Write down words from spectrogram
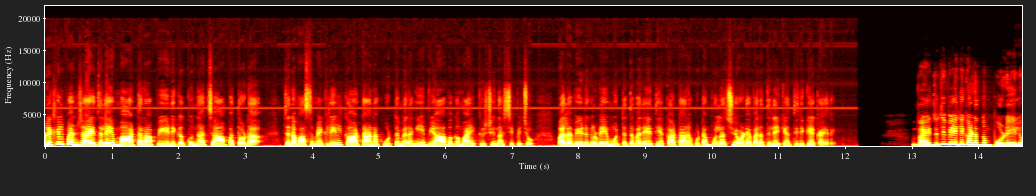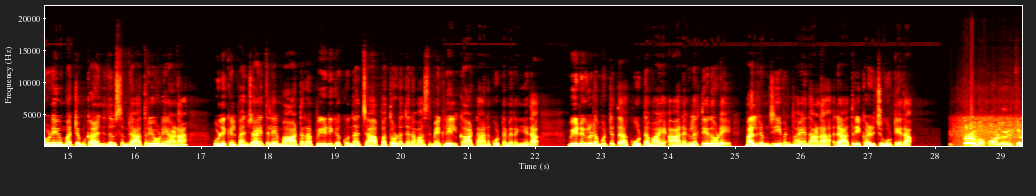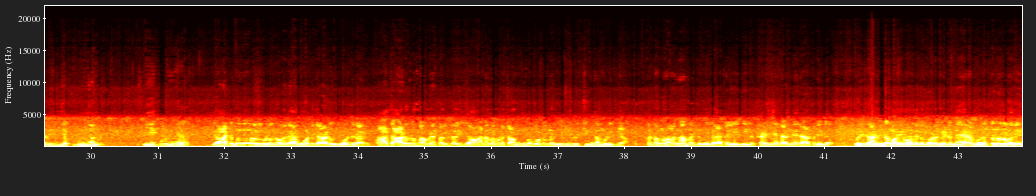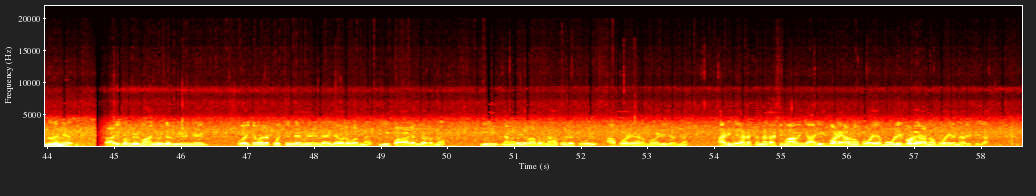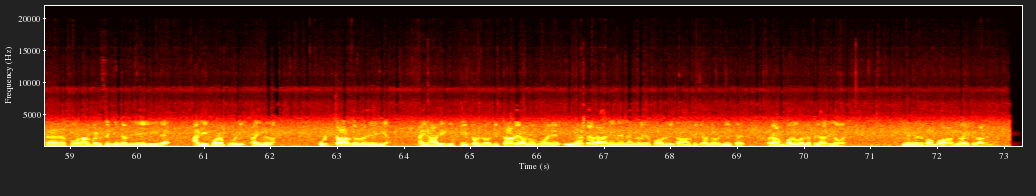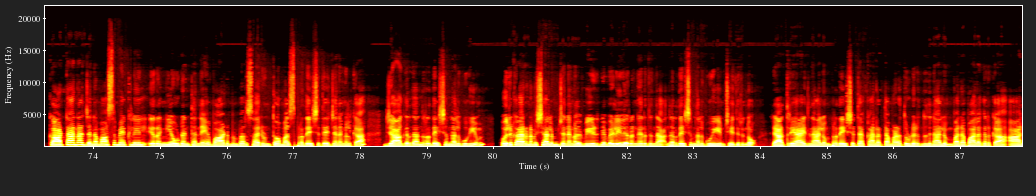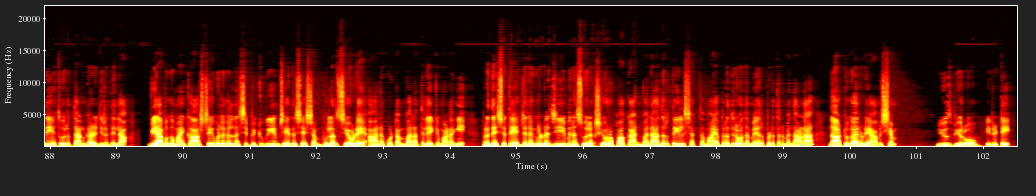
ഉളിക്കൽ പഞ്ചായത്തിലെ മാട്ടറ പീടികക്കുന്ന ചാപ്പത്തോട് ജനവാസ മേഖലയിൽ കാട്ടാന കൂട്ടമിറങ്ങി വ്യാപകമായി കൃഷി നശിപ്പിച്ചു. പല വീടുകളുടെയും മുറ്റത്ത് വരെ എത്തിയ കാട്ടാനക്കൂട്ടം പുലർച്ചെയോടെ വനത്തിലേക്ക് തിരികെ കയറി. വൈദ്യുതി വേലി കടന്നും പുഴയിലൂടെയും മറ്റും കഴിഞ്ഞ ദിവസം രാത്രിയോടെയാണ് ഉളിക്കൽ പഞ്ചായത്തിലെ മാട്ടറ പീടികക്കുന്ന ചാപ്പത്തോട് ജനവാസ മേഖലയിൽ കാട്ടാനക്കൂട്ടമിറങ്ങിയത് വീടുകളുടെ മുറ്റത്ത് കൂട്ടമായി ആനകളെത്തിയതോടെ പലരും ജീവൻ ഭയന്നാണ് രാത്രി കഴിച്ചുകൂട്ടിയത്. ഇത്രയും പൊക്കമുള്ള ഒരു ചെറിയ കുഞ്ഞുണ്ട്. ഈ കുഞ്ഞ് ഈ ആട്ടുകുഞ്ഞുങ്ങൾ തുള്ളുന്ന പോലെ അങ്ങോട്ട് ചാടും ഇങ്ങോട്ട് ചാടും. ആ ചാടുന്ന സമയത്തെല്ലാം ഈ ആന നമ്മുടെ ചങ്ക് പൊട്ടുന്ന രീതിയിൽ ചിഹ്നം വിളിക്കുക. കിടന്നുറങ്ങാൻ പറ്റുന്നില്ലാത്ത രീതിയിൽ കഴിഞ്ഞ അങ്ങേ രാത്രിയിൽ ഒരു രണ്ട് മണി മുതൽ തുടങ്ങിയിട്ട് നേരം വെളുക്കുന്നത് വരെ ഇത് തന്നെയാണ്. കാരിക്കൊമ്പി മനുവിന്റെ വീടിന്റെയും കോയിക്കമല കൊച്ചിന്റെയും വീടിന്റെ അതിലൂടെ വന്ന് ഈ പാലം കടന്ന് ഈ ഞങ്ങളുടെ ഈ റബ്ബറിനകത്തൂടെ പോയി ആ പുഴയറമ്പ് വഴി ചെന്ന് അടിഞ്ഞു കിടക്കുന്ന കശുമാവിന്റെ അടിയിൽ കൂടെയാണോ പോയത് മുകളിൽ കൂടെയാണോ പോയതെന്ന് അറിയത്തില്ല. സോളാർ ഫെൻസിങ്ങിന്റെ വേലിയുടെ അടിയിൽ കൂടെ പോയി. അതിന് ഫുൾ ചാർജുള്ള വേലിയാണ് അതിന് അടി കിട്ടിയിട്ടുണ്ടോ കിട്ടാതെയാണോ പോയത് ഇങ്ങനത്തെ ഒരു ആനേനെ ഞങ്ങൾ പൗഡറി താമസിക്കാൻ തുടങ്ങിയിട്ട് ഒരു അമ്പത് കൊല്ലത്തിലധികമായി. ഇങ്ങനെ ഒരു സംഭവം ആദ്യമായിട്ട് കാണുന്നു. കാട്ടാന ജനവാസ മേഖലയിൽ ഇറങ്ങിയ ഉടൻ തന്നെ വാർഡ് മെമ്പർ സരുൺ തോമസ് പ്രദേശത്തെ ജനങ്ങൾക്ക് ജാഗ്രതാ നിർദ്ദേശം നൽകുകയും ഒരു കാരണവശാലും ജനങ്ങൾ വീടിന് വെളിയിൽ ഇറങ്ങരുതെന്ന് നിർദ്ദേശം നൽകുകയും ചെയ്തിരുന്നു. രാത്രിയായതിനാലും പ്രദേശത്ത് കനത്ത മഴ തുടരുന്നതിനാലും വനപാലകർക്ക് ആനയെ തുരത്താൻ കഴിഞ്ഞിരുന്നില്ല. വ്യാപകമായി കാർഷിക വിളകൾ നശിപ്പിക്കുകയും ചെയ്ത ശേഷം പുലർച്ചെയോടെ ആനക്കൂട്ടം വനത്തിലേക്ക് മടങ്ങി. പ്രദേശത്തെ ജനങ്ങളുടെ ജീവന സുരക്ഷ ഉറപ്പാക്കാൻ വനാതിർത്തിയിൽ ശക്തമായ പ്രതിരോധം ഏർപ്പെടുത്തണമെന്നാണ് നാട്ടുകാരുടെ ആവശ്യം. News bureau Iritty.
